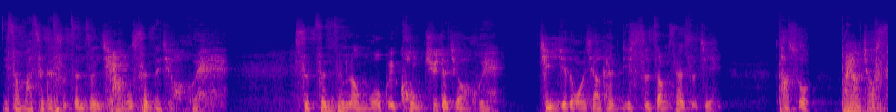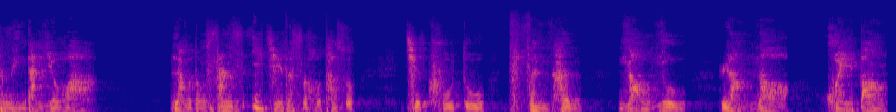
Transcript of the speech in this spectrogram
你知道吗？这个是真正强盛的教会，是真正让魔鬼恐惧的教会。紧接着往下看第四章三十节，他说：“不要叫圣灵担忧啊。”然后到三十一节的时候，他说：“一切苦毒、愤恨、恼怒、嚷闹、毁谤，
